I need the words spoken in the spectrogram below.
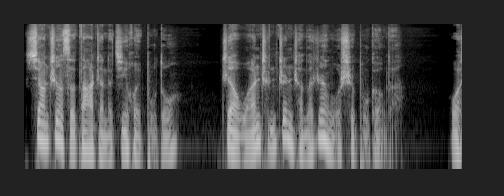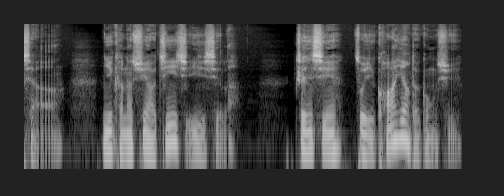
像这次大战的机会不多，只要完成正常的任务是不够的。我想你可能需要积极一些了，真心做以夸耀的功勋，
